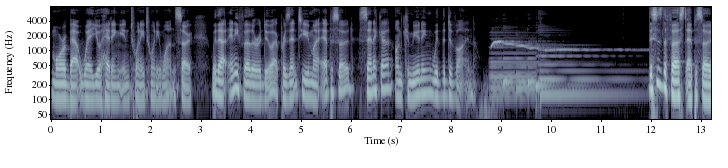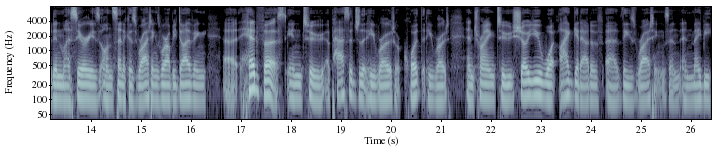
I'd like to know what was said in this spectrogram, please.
more about where you're heading in 2021. So, without any further ado, I present to you my episode Seneca on Communing with the Divine. This is the first episode in my series on Seneca's writings where I'll be diving uh, headfirst into a passage that he wrote or quote that he wrote and trying to show you what I get out of uh, these writings and, and maybe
